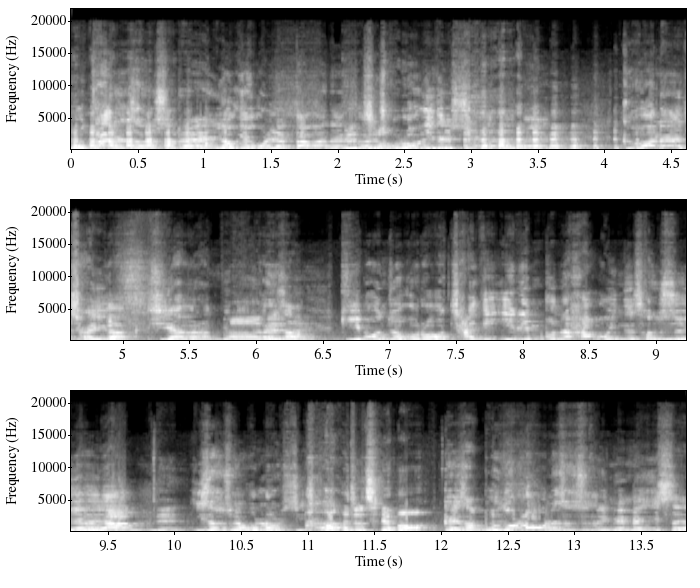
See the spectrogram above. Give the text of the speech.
못하는 선수를 여기 올렸다가는 그 그렇죠. 조롱이 될 수 있기 때문에 그거는 저희가 지향을 합니다. 아, 그래서 네네. 기본적으로 자기 1인분을 하고 있는 선수여야 음, 네. 이 선수에 올라올 수 있다. 아 좋죠. 그래서 못 올라오는 선수들이 몇 명 있어요.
